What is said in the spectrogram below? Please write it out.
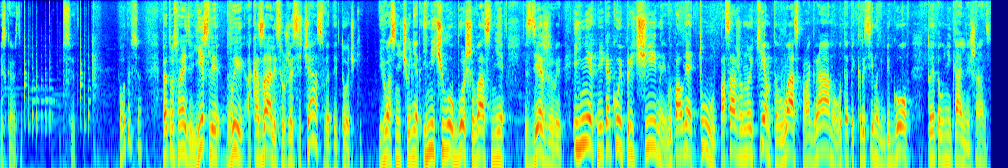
и скажете, все это. Вот и все. Поэтому смотрите, если вы оказались уже сейчас в этой точке, и у вас ничего нет, и ничего больше вас не сдерживает, и нет никакой причины выполнять ту посаженную кем-то в вас программу вот этой крысиных бегов, то это уникальный шанс.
